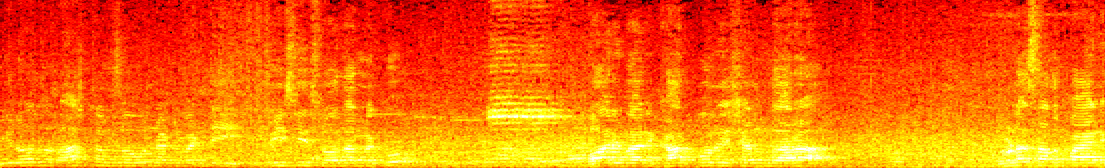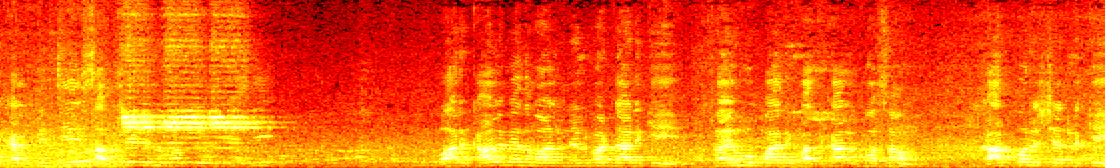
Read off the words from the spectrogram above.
ఈరోజు రాష్ట్రంలో ఉన్నటువంటి బీసీ సోదరులకు వారి వారి కార్పొరేషన్ ద్వారా రుణ సదుపాయాన్ని కల్పించి సబ్సిడీని మంజూరు చేసి వారి కాళ్ళ మీద వాళ్ళు నిలబడడానికి స్వయం ఉపాధి పథకాల కోసం కార్పొరేషన్లకి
